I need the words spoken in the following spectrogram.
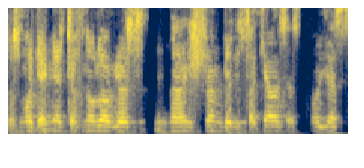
tos modernės technologijos, na, išranda visokiausias naujas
